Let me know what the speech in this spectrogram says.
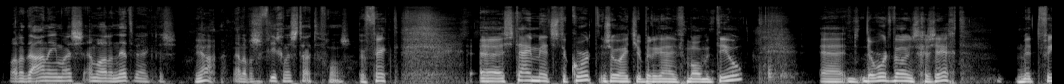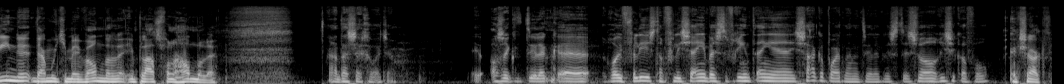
we hadden de aannemers en we hadden netwerk. Dus Ja, nou, dat was een vliegende start voor ons. perfect. Eh Stijn Mets tekort, zo heet je bedrijf momenteel. Eh, er wordt wel eens gezegd, met vrienden, daar moet je mee wandelen in plaats van handelen. Nou, daar zeggen we wat, ja. Als ik natuurlijk eh, Roy verlies, dan verlies je en je beste vriend en je, je zakenpartner natuurlijk. Dus het is wel risicovol. Exact.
